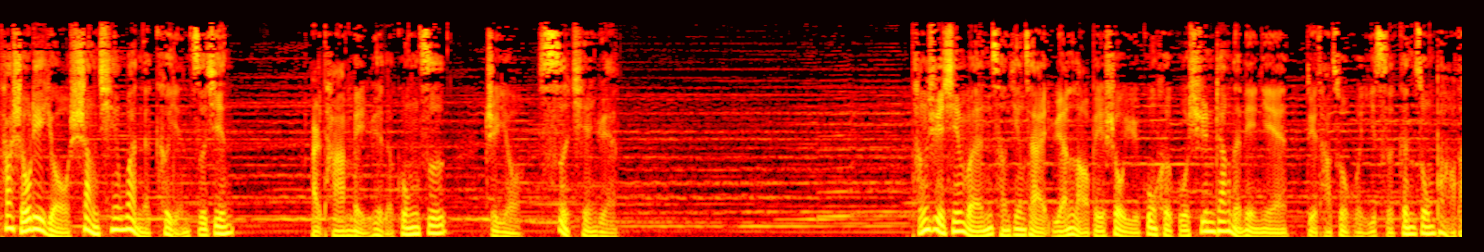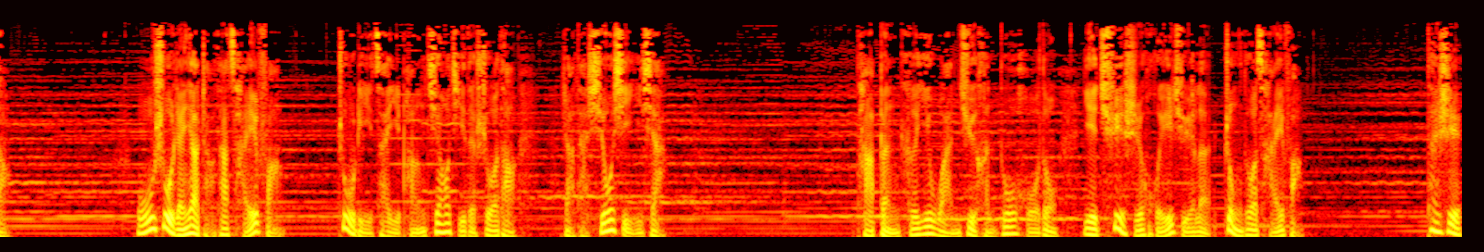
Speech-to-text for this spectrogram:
他手里有上千万的科研资金，而他每月的工资只有四千元。腾讯新闻曾经在元老被授予共和国勋章的那年，对他做过一次跟踪报道。无数人要找他采访，助理在一旁焦急的说道：“让他休息一下。”他本可以婉拒很多活动，也确实回绝了众多采访。但是，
